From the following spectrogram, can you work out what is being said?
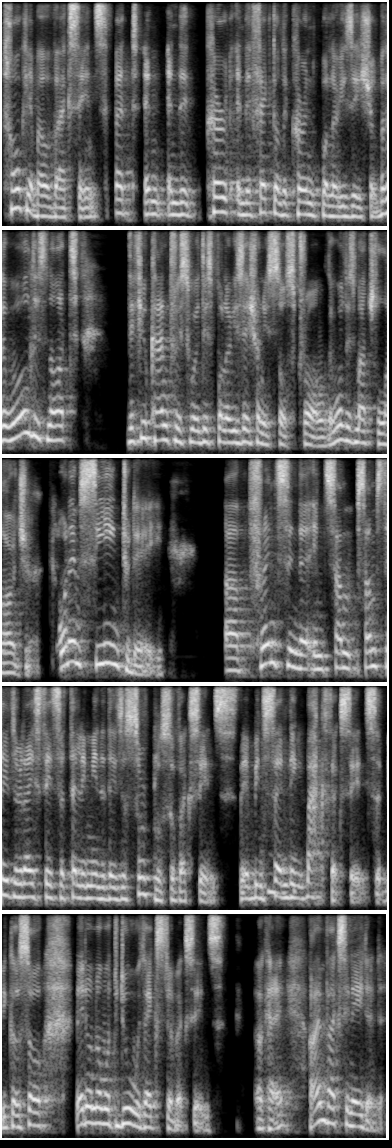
talking about vaccines, but and, and the current and the effect on the current polarization, but the world is not the few countries where this polarization is so strong. The world is much larger. What I'm seeing today uh, friends in the in some some states of the United States are telling me that there's a surplus of vaccines. They've been mm-hmm. sending back vaccines because so they don't know what to do with extra vaccines. Okay, I'm vaccinated.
